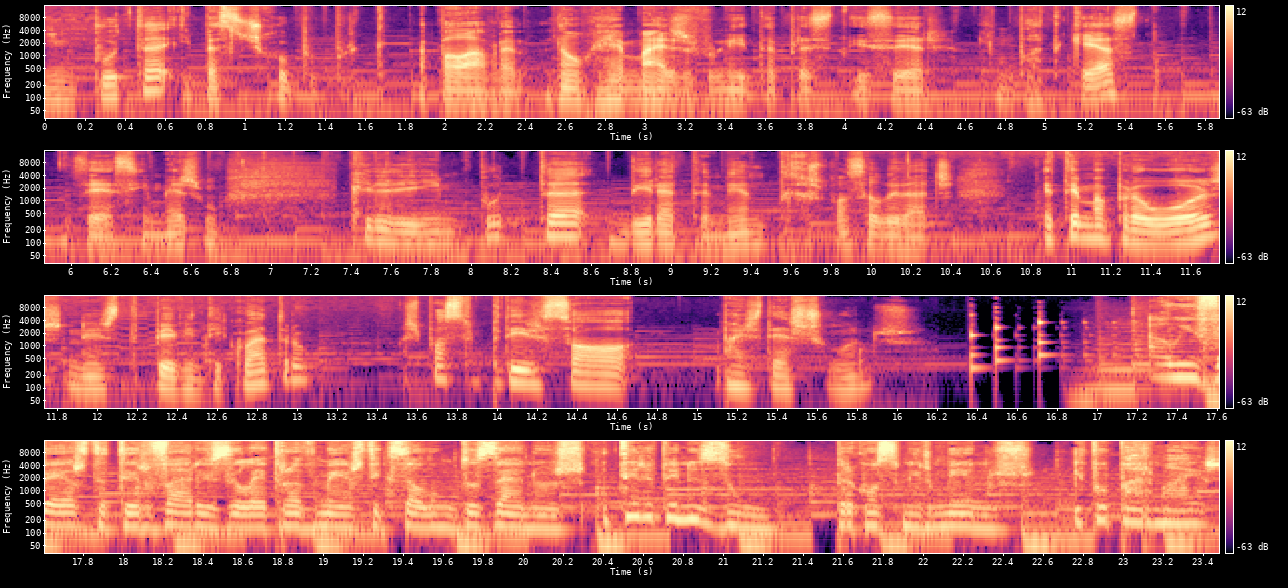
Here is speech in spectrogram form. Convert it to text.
imputa, e peço desculpa porque a palavra não é mais bonita para se dizer num podcast, mas é assim mesmo, que lhe imputa diretamente responsabilidades. É tema para hoje, neste P24, mas posso-lhe pedir só mais 10 segundos? Ao invés de ter vários eletrodomésticos ao longo dos anos, ter apenas um para consumir menos e poupar mais.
